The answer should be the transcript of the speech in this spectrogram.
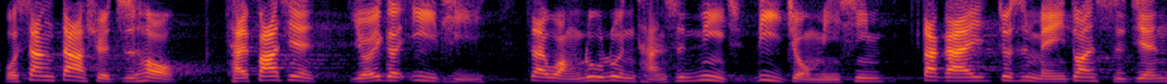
我上大学之后才发现有一个议题在网络论坛是历历久弥新，大概就是每一段时间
